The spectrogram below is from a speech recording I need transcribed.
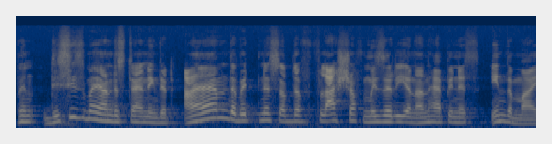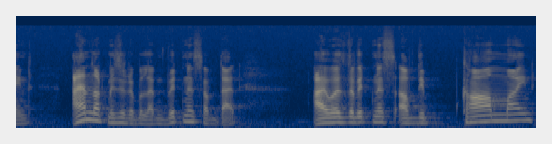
When this is my understanding that I am the witness of the flash of misery and unhappiness in the mind, I am not miserable, I'm witness of that. I was the witness of the calm mind,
